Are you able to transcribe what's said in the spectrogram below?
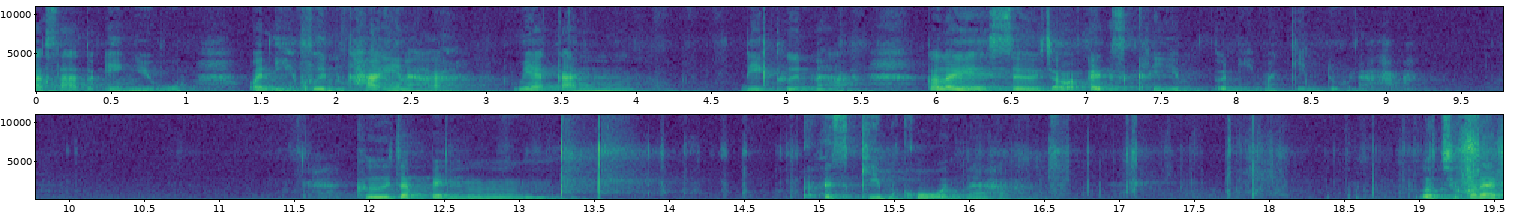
รักษาตัวเองอยู่ วันนี้ฟื้นไข้นะคะ มีอาการ ดีขึ้นนะคะ ก็เลยซื้อเจ้าไอศครีมตัวนี้มากินดูนะคะ คือจะเป็นไอศครีมโคนนะคะรสช็อกโกแลต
